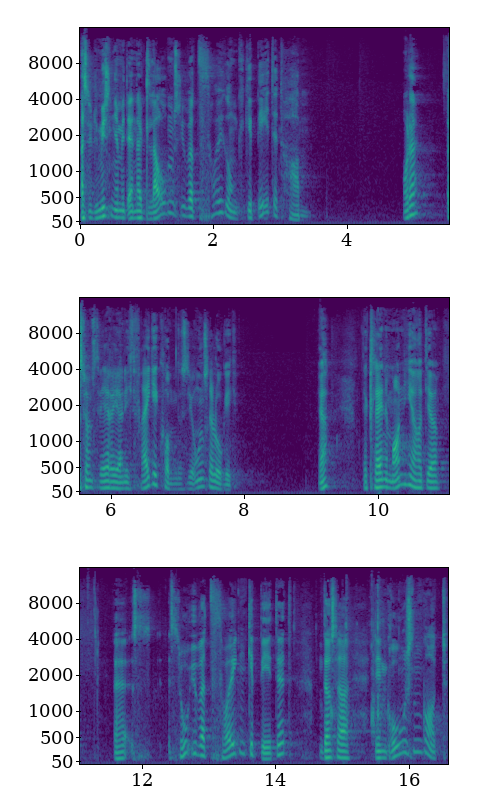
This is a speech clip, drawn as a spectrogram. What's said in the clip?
Also die müssen ja mit einer Glaubensüberzeugung gebetet haben. Oder? Sonst wäre er ja nicht freigekommen. Das ist ja unsere Logik. Ja? Der kleine Mann hier hat ja äh, so überzeugend gebetet, dass er den großen Gott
